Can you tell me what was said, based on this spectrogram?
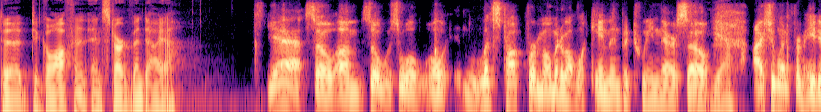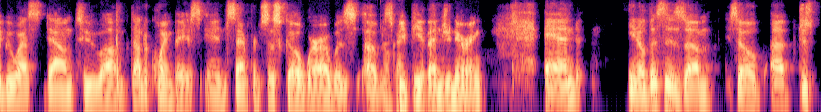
to to go off and, and start Vendia? Yeah. So, um, so, so, well, well, let's talk for a moment about what came in between there. So, yeah, I actually went from AWS down to um, down to Coinbase in San Francisco, where I was I was okay. VP of engineering, and you know, this is um, so uh, just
